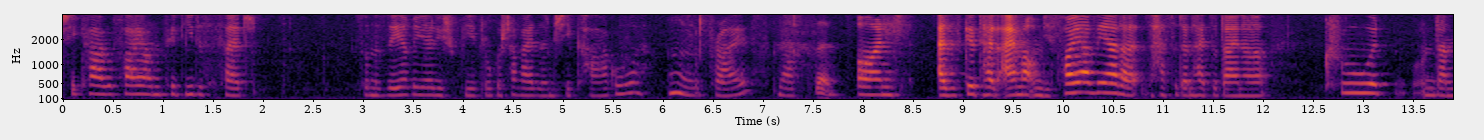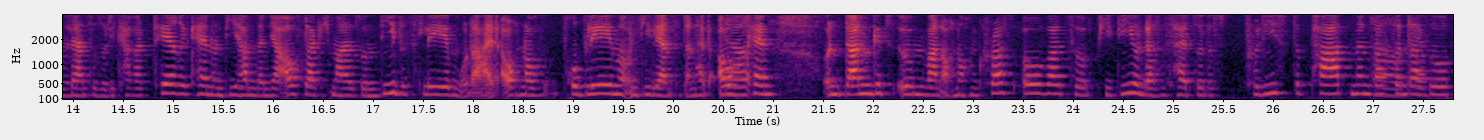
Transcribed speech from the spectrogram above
Chicago Fire und PD, das ist halt so eine Serie, die spielt logischerweise in Chicago. Mhm. Surprise. Macht Sinn. Und also es geht halt einmal um die Feuerwehr, da hast du dann halt so deine Crew, und dann lernst du so die Charaktere kennen und die haben dann ja auch, sag ich mal, so ein Liebesleben oder halt auch noch Probleme und die lernst du dann halt auch ja. kennen. Und dann gibt es irgendwann auch noch ein Crossover zur PD und das ist halt so das Police Department, was ah, okay. dann da so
